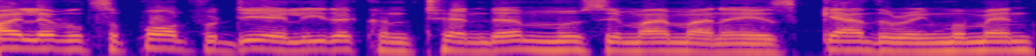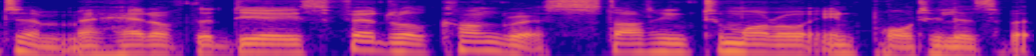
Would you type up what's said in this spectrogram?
High-level support for DA leader contender Mmusi Maimane is gathering momentum ahead of the DA's Federal Congress starting tomorrow in Port Elizabeth.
